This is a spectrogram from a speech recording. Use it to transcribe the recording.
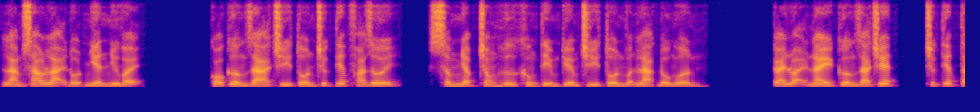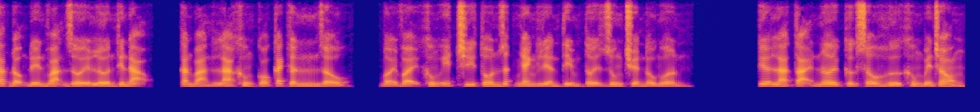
làm sao lại đột nhiên như vậy? Có cường giả trí tôn trực tiếp phá giới, xâm nhập trong hư không tìm kiếm trí tôn vẫn lạc đầu nguồn. Cái loại này cường giả chết, trực tiếp tác động đến vạn giới lớn thiên đạo, căn bản là không có cách cần giấu, bởi vậy không ít trí tôn rất nhanh liền tìm tới dung chuyển đầu nguồn. Kia là tại nơi cực sâu hư không bên trong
